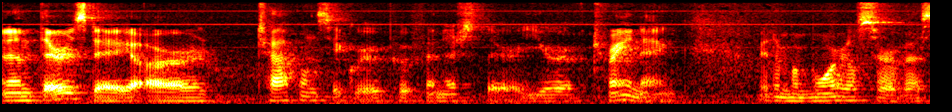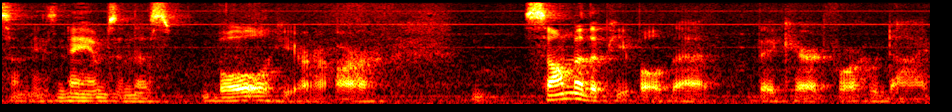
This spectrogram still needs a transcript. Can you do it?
And on Thursday, our chaplaincy group who finished their year of training we had a memorial service, and these names in this bowl here are some of the people that they cared for who died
